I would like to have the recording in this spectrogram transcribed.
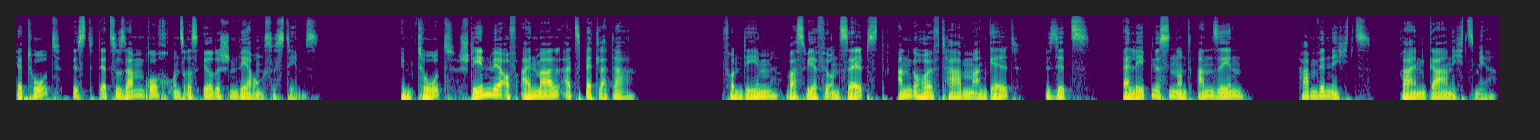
Der Tod ist der Zusammenbruch unseres irdischen Währungssystems. Im Tod stehen wir auf einmal als Bettler da. Von dem, was wir für uns selbst angehäuft haben an Geld, Besitz, Erlebnissen und Ansehen, haben wir nichts, rein gar nichts mehr.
